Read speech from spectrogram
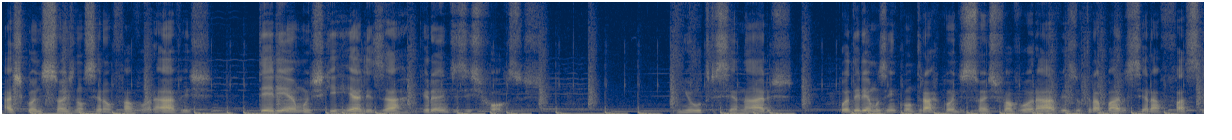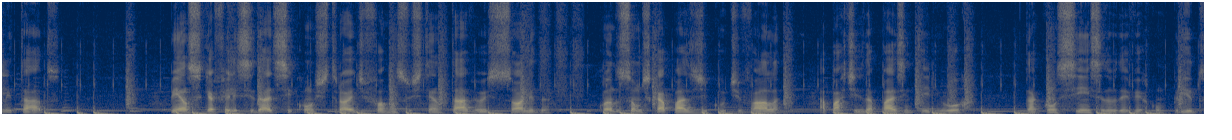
as condições não serão favoráveis, teremos que realizar grandes esforços. Em outros cenários, poderemos encontrar condições favoráveis e o trabalho será facilitado. Penso que a felicidade se constrói de forma sustentável e sólida quando somos capazes de cultivá-la a partir da paz interior, da consciência do dever cumprido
